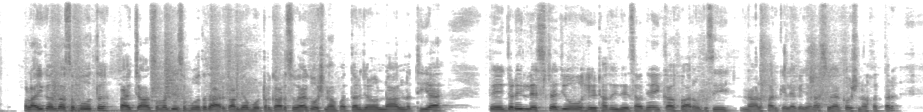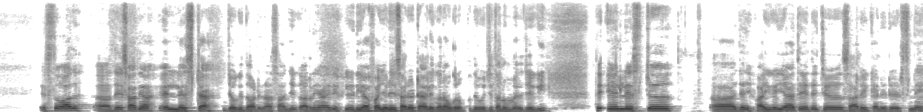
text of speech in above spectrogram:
ਅਪਲਾਈ ਕਰਨ ਦਾ ਸਬੂਤ, ਪਹਿਚਾਣ ਸੰਬੰਧੀ ਸਬੂਤ, ਆਧਾਰ ਕਾਰਡ ਜਾਂ ਵੋਟਰ ਕਾਰਡ, ਸਵੈ ਘੋਸ਼ਣਾ ਪੱਤਰ ਜਦੋਂ ਨਾਲ ਨੱਥੀ ਹੈ। ਤੇ ਜਿਹੜੀ ਲਿਸਟ ਹੈ ਜੀ, ਉਹ ਹੇਠਾਂ ਤੁਸੀਂ ਦੇ ਸਕਦੇ ਹੋ, ਇੱਕ ਆ ਫਾਰਮ ਤੁਸੀਂ ਨਾਲ ਭਰ ਕੇ ਲੈ ਕੇ ਜਾਣਾ, ਸਵੈ ਘੋਸ਼ਣਾ ਪੱਤਰ। ਇਸ ਤੋਂ ਬਾਅਦ ਅ, ਦੇਖ ਸਕਦੇ ਆ ਇਹ ਲਿਸਟ ਹੈ ਜੋ ਕਿ ਤੁਹਾਡੇ ਨਾਲ ਸਾਂਝੀ ਕਰ ਰਹੇ ਹਾਂ ਇਹਦੀ ਪੀਡੀਐਫ ਹੈ ਜਿਹੜੀ ਸਾਡੇ ਟੈਲੀਗ੍ਰਾਮ ਗਰੁੱਪ ਦੇ ਵਿੱਚ ਤੁਹਾਨੂੰ ਮਿਲ ਜੇਗੀ ਤੇ ਇਹ ਲਿਸਟ ਜਿਹੜੀ ਪਾਈ ਗਈ ਹੈ ਤੇ ਇਹਦੇ ਚ ਸਾਰੇ ਕੈਂਡੀਡੇਟਸ ਨੇ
